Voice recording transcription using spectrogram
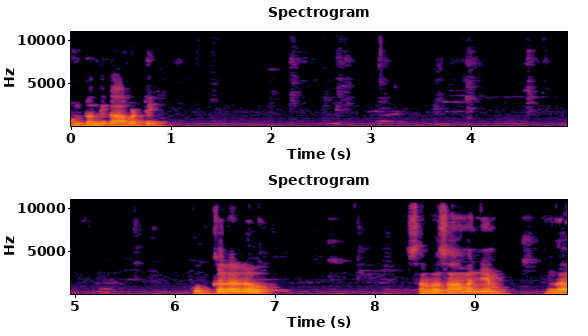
ఉంటుంది కాబట్టి కుక్కలలో సర్వసామాన్యంగా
